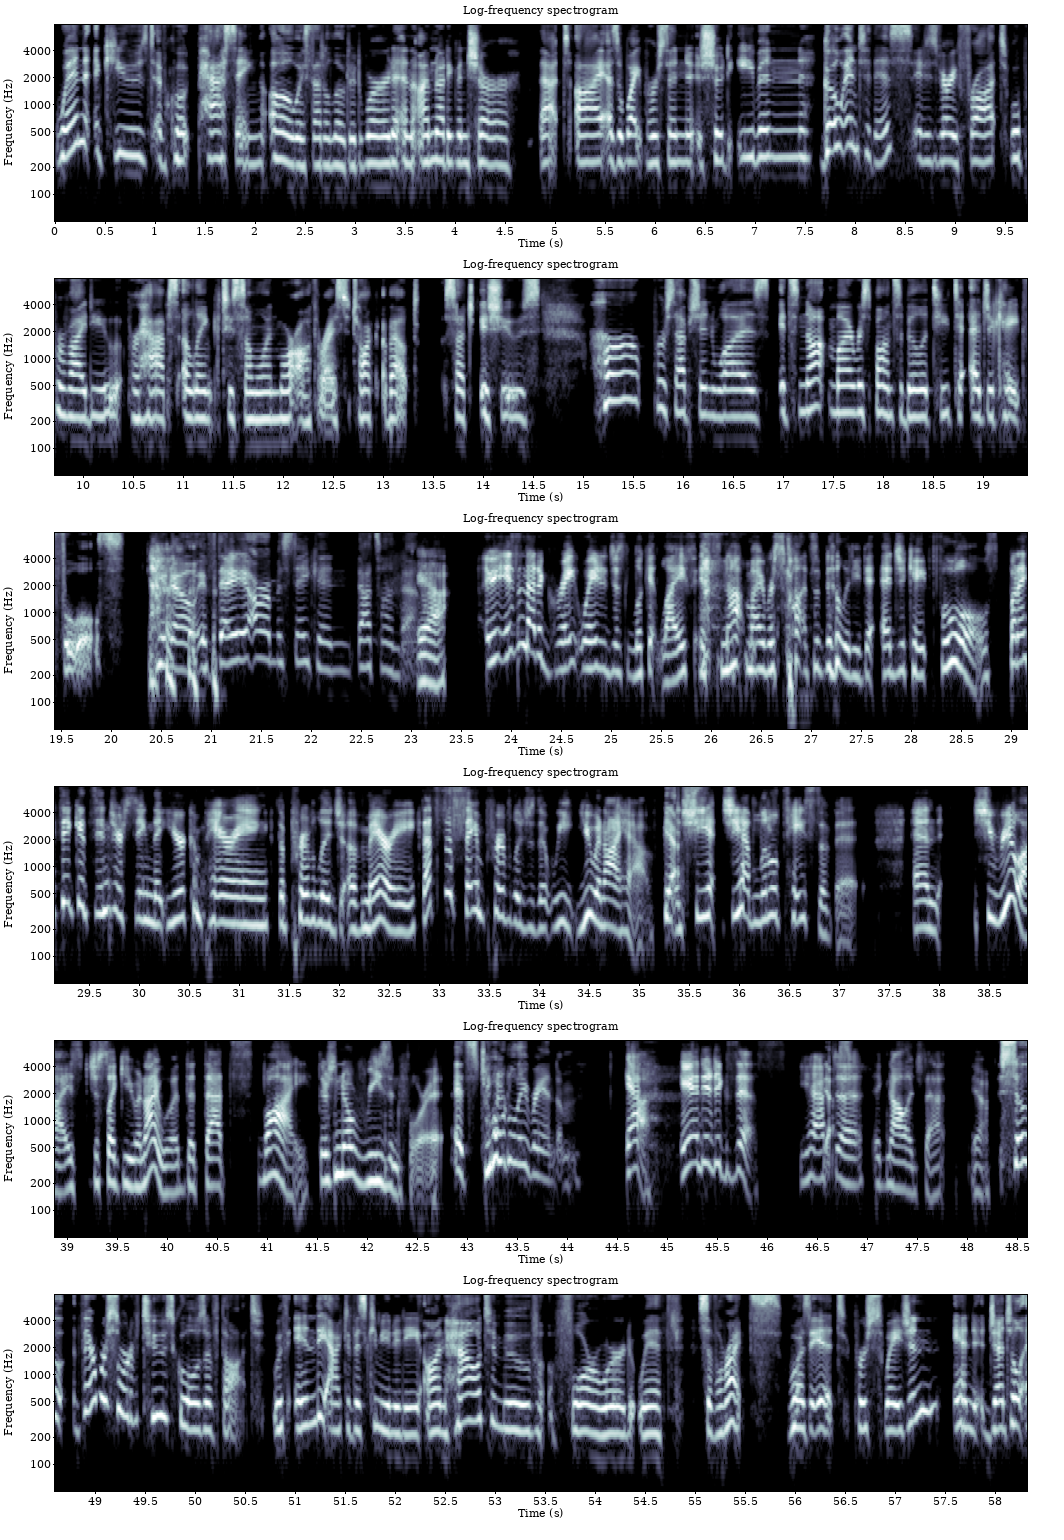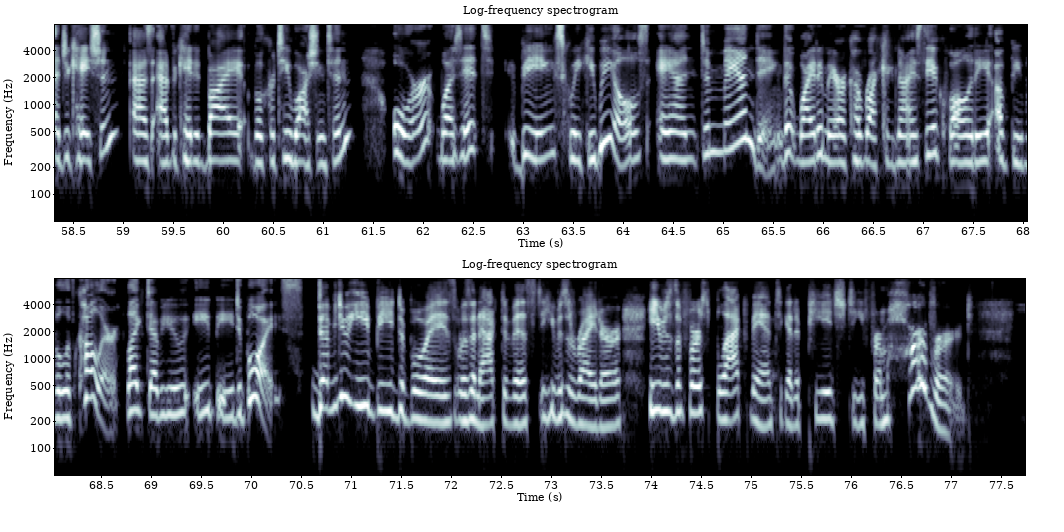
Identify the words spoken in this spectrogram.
when accused of quote passing, oh, is that a loaded word? And I'm not even sure that I, as a white person, should even go into this. It is very fraught. We'll provide you perhaps a link to someone more authorized to talk about such issues. Her perception was it's not my responsibility to educate fools. You know, if they are mistaken, that's on them. Yeah. I mean, isn't that a great way to just look at life? It's not my responsibility to educate fools. But I think it's interesting that you're comparing the privilege of Mary. That's the same privilege that we, you and I have. Yes. And she, she had little tastes of it. And she realized, just like you and I would, that that's why there's no reason for it. It's totally random. Yeah. And it exists. You have Yes. to acknowledge that. Yeah. So there were sort of two schools of thought within the activist community on how to move forward with civil rights. Was it persuasion and gentle education, as advocated by Booker T. Washington, or was it being squeaky wheels and demanding that white America recognize the equality of people of color, like W.E.B. Du Bois? W.E.B. Du Bois was an activist. He was a writer. He was the first black man to get a PhD from Harvard.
